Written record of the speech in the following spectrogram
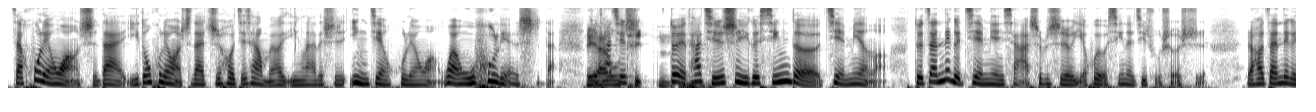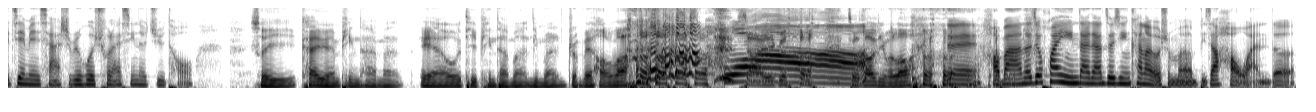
在互联网时代、移动互联网时代之后，接下来我们要迎来的是硬件互联网、万物互联时代。它其实对它其实是一个新的界面了。对，在那个界面下，是不是也会有新的基础设施？然后在那个界面下，是不是会出来新的巨头？所以，开源平台们。AIoT 平台们，你们准备好了吗？下一个 就到你们喽。对，好吧，那就欢迎大家最近看到有什么比较好玩的，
